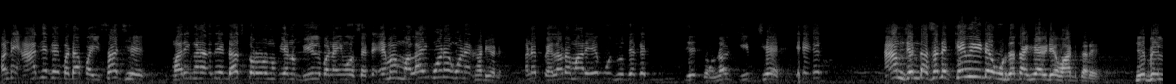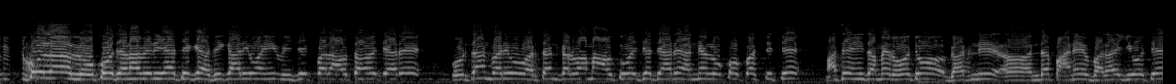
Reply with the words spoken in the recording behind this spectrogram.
અને આ જે કઈ બધા પૈસા છે, મારી ગણતરી દસ કરોડ રૂપિયાનું બિલ બનાવ્યું છે એમાં મલાઈ કોને કોને ખાધી? અને પહેલા તો મારે એ પૂછવું છે કે જે જોનલ ચીફ છે, એ આમ જનતા સાથે કેવી રીતે ઉર્ધતાથી આવી વાત કરે? જે બિલકુલ લોકો જણાવી રહ્યા છે કે અધિકારીઓ અહીં વિઝિટ પર આવતા હોય ત્યારે ઉડતાન ભર્યું વર્તન કરવામાં આવતું હોય છે, ત્યારે અન્ય લોકો ઉપસ્થિત છે. માસે, અહીં તમે રહો છો, ઘરની અંદર પાણી ભરાઈ ગયું છે.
